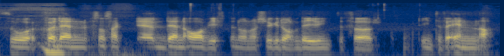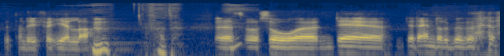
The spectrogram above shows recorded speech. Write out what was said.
Så för ja. den, som sagt, den avgiften de 20 dollar, det är ju inte för, det är inte för en app utan det är för hela. Mm, fattar. Mm. Så, så det, det är det enda du behöver,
